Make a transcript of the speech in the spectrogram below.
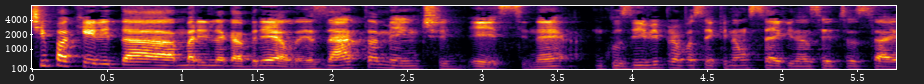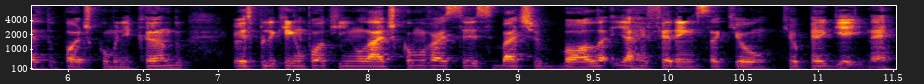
Tipo aquele da Marília Gabriela, exatamente esse, né? Inclusive, para você que não segue nas redes sociais do Pode Comunicando, eu expliquei um pouquinho lá de como vai ser esse bate-bola e a referência que eu, que eu peguei, né?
